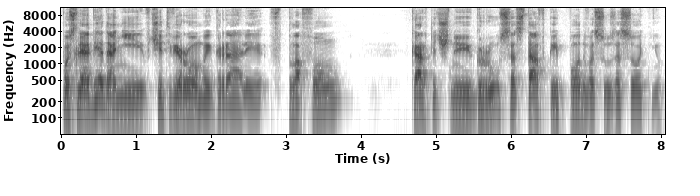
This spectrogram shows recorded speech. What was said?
После обеда они вчетвером играли в плафон, карточную игру со ставкой по два су за сотню.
